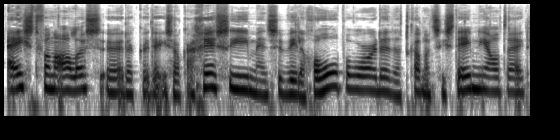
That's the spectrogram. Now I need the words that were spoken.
eist van alles. Uh, er, er is ook agressie, mensen willen geholpen worden. Dat kan het systeem niet altijd.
